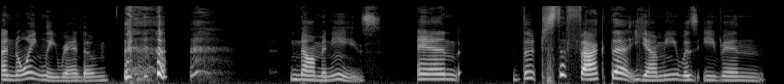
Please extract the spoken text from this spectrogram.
annoyingly random nominees. And the just the fact that Yummy was even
